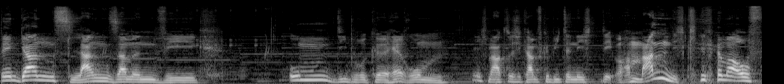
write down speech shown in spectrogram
den ganz langsamen Weg um die Brücke herum. Ich mag solche Kampfgebiete nicht. Oh Mann, ich klicke immer auf,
